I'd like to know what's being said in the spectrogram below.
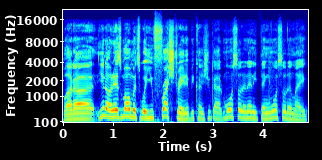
But uh, you know, there's moments where you frustrated because you got more so than anything, more so than like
